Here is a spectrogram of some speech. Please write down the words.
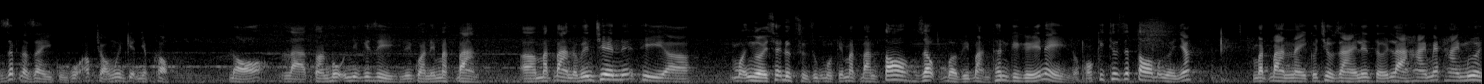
rất là dày của gỗ óc chó nguyên kiện nhập khẩu. Đó là toàn bộ những cái gì liên quan đến mặt bàn. À, mặt bàn ở bên trên ấy thì à, mọi người sẽ được sử dụng một cái mặt bàn to rộng bởi vì bản thân cái ghế này nó có kích thước rất to mọi người nhé mặt bàn này có chiều dài lên tới là 2m20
